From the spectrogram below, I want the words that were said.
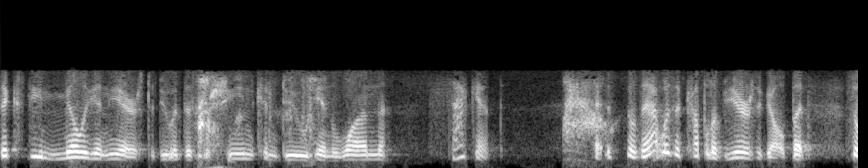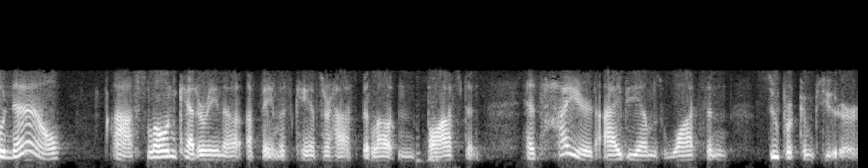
60 million years to do what this machine can do in one second. Wow. So that was a couple of years ago. But so now, uh, Sloan Kettering, a, a famous cancer hospital out in mm-hmm. Boston, has hired IBM's Watson supercomputer,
